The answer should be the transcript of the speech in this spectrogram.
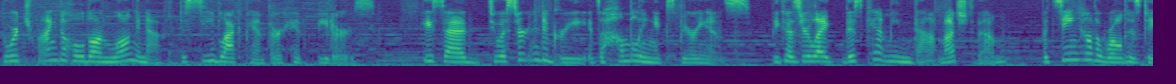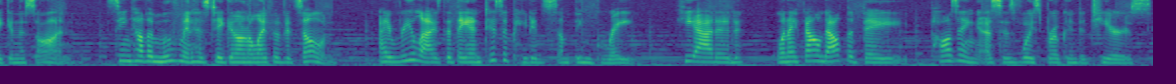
who were trying to hold on long enough to see Black Panther hit theaters. He said, To a certain degree, it's a humbling experience because you're like, this can't mean that much to them. But seeing how the world has taken this on, seeing how the movement has taken on a life of its own, I realized that they anticipated something great. He added, When I found out that they, pausing as his voice broke into tears,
